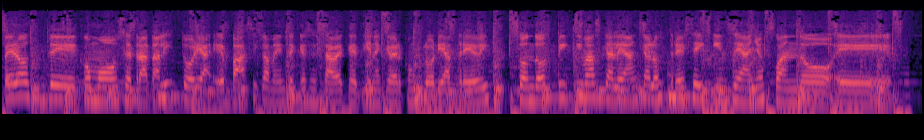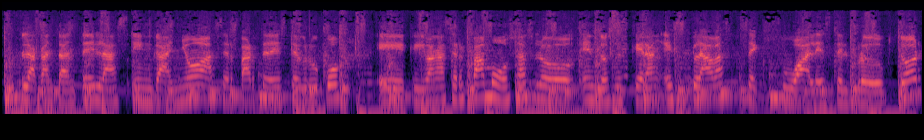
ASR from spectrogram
pero de cómo se trata la historia, es básicamente que se sabe que tiene que ver con Gloria Trevi. Son dos víctimas que alegan que a los 13 y 15 años, cuando eh, la cantante las engañó a ser parte de este grupo, eh, que iban a ser famosas, lo, entonces que eran esclavas sexuales del productor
